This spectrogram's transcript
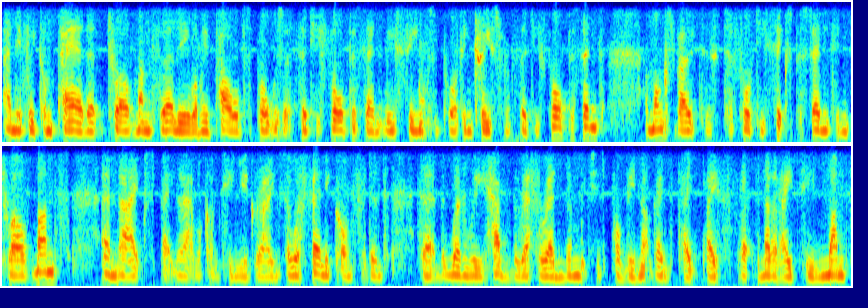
And if we compare that 12 months earlier when we polled, support was at 34%, we've seen support increase from 34% amongst voters to 46% in 12 months, and I expect that will continue growing. So we're fairly confident that when we have the referendum, which is probably not going to take place for another 18 months,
